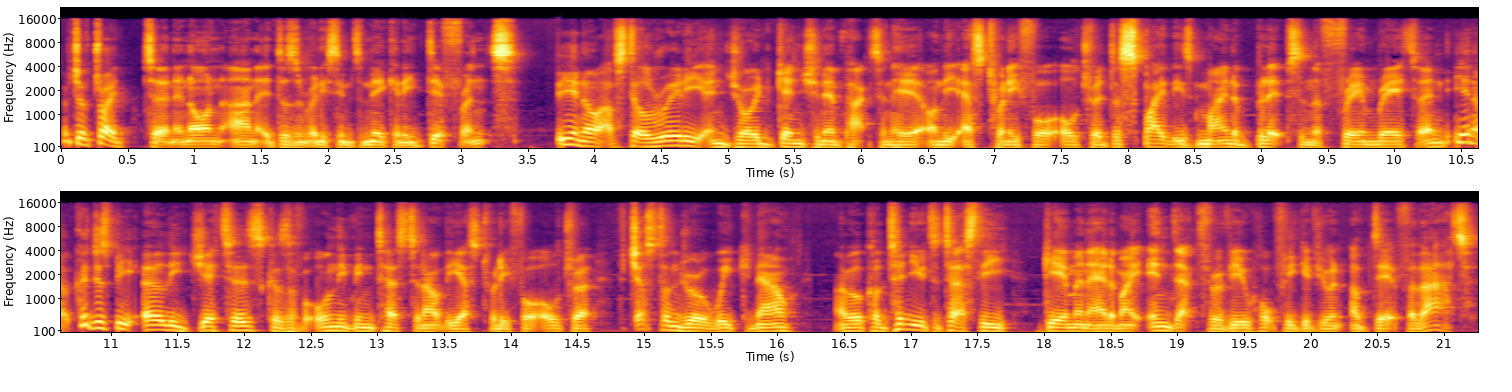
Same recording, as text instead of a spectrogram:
which I've tried turning on and it doesn't really seem to make any difference. But you know, I've still really enjoyed Genshin Impact in here on the S24 Ultra, despite these minor blips in the frame rate. And you know, it could just be early jitters because I've only been testing out the S24 Ultra for just under a week now. I will continue to test the game ahead of my in-depth review, hopefully give you an update for that.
